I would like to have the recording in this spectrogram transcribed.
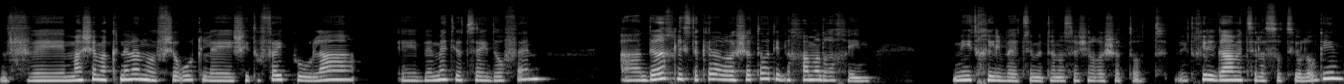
ומה שמקנה לנו אפשרות לשיתופי פעולה אה, באמת יוצאי דופן. הדרך להסתכל על רשתות היא בכמה דרכים. מי התחיל בעצם את הנושא של רשתות? זה התחיל גם אצל הסוציולוגים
